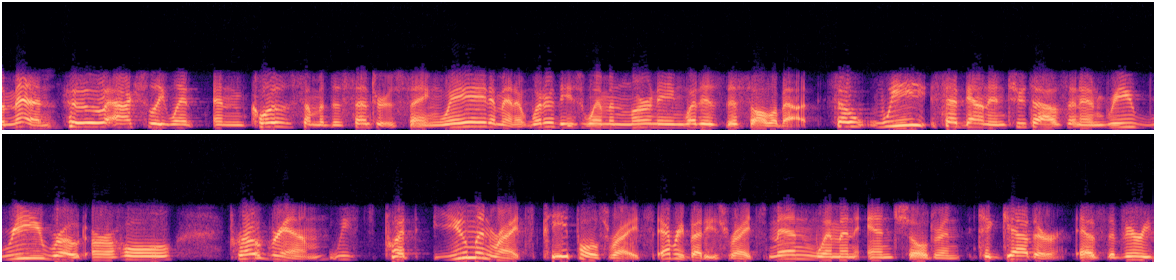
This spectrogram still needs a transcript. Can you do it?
The men who actually went and closed some of the centers saying, wait a minute, what are these women learning? What is this all about? So we sat down in 2000 and we rewrote our whole program, we put human rights, people's rights, everybody's rights, men, women, and children together as the very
